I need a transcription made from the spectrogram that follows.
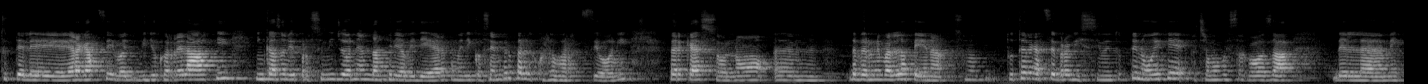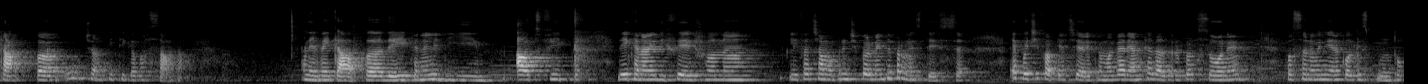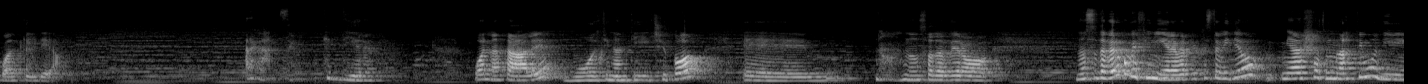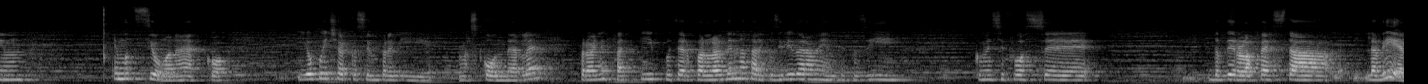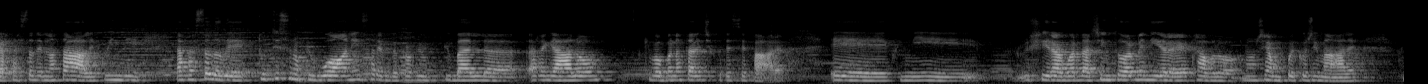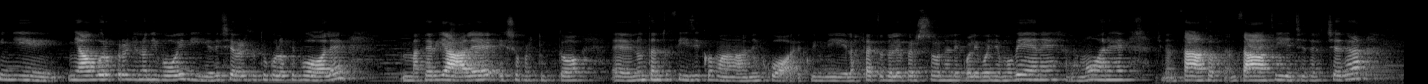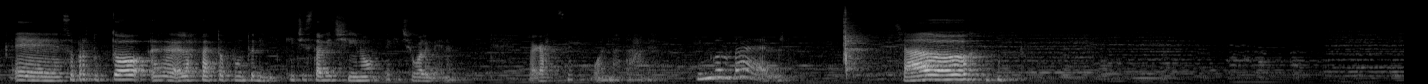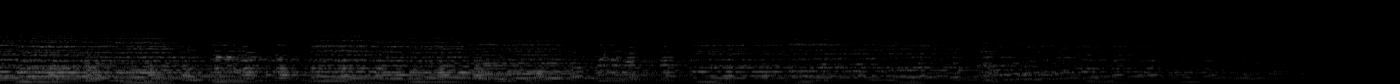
tutte le ragazze i video correlati, in caso nei prossimi giorni andateli a vedere, come dico sempre per le collaborazioni, perché sono ehm, davvero ne vale la pena, sono tutte ragazze bravissime, tutte noi che facciamo questa cosa del make up, uh c'è la titica passata, del make up, dei canali di outfit, dei canali di fashion, li facciamo principalmente per noi stesse e poi ci fa piacere che magari anche ad altre persone possano venire qualche spunto, qualche idea. Ragazzi, che dire? Buon Natale, molto in anticipo e non so davvero non so davvero come finire perché questo video mi ha lasciato un attimo di emozione, ecco. Io poi cerco sempre di nasconderle, però in effetti poter parlare del Natale così liberamente, così come se fosse davvero la festa, la vera festa del Natale, quindi la festa dove tutti sono più buoni, sarebbe proprio il più bel regalo che Babbo Natale ci potesse fare. E quindi riuscire a guardarci intorno e dire cavolo, non siamo poi così male. Quindi mi auguro per ognuno di voi di ricevere tutto quello che vuole, materiale e soprattutto eh, non tanto fisico ma nel cuore, quindi l'affetto delle persone alle quali vogliamo bene, l'amore, fidanzato, fidanzati, eccetera, eccetera, e soprattutto eh, l'affetto appunto di chi ci sta vicino e chi ci vuole bene. Ragazzi, buon Natale! Jingle bell! Ciao!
